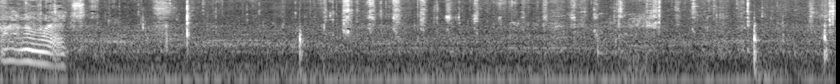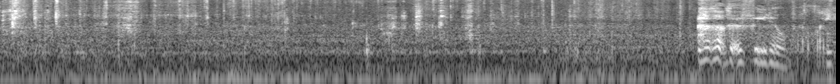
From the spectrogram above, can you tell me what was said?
Final legs. I got a video, Billy.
